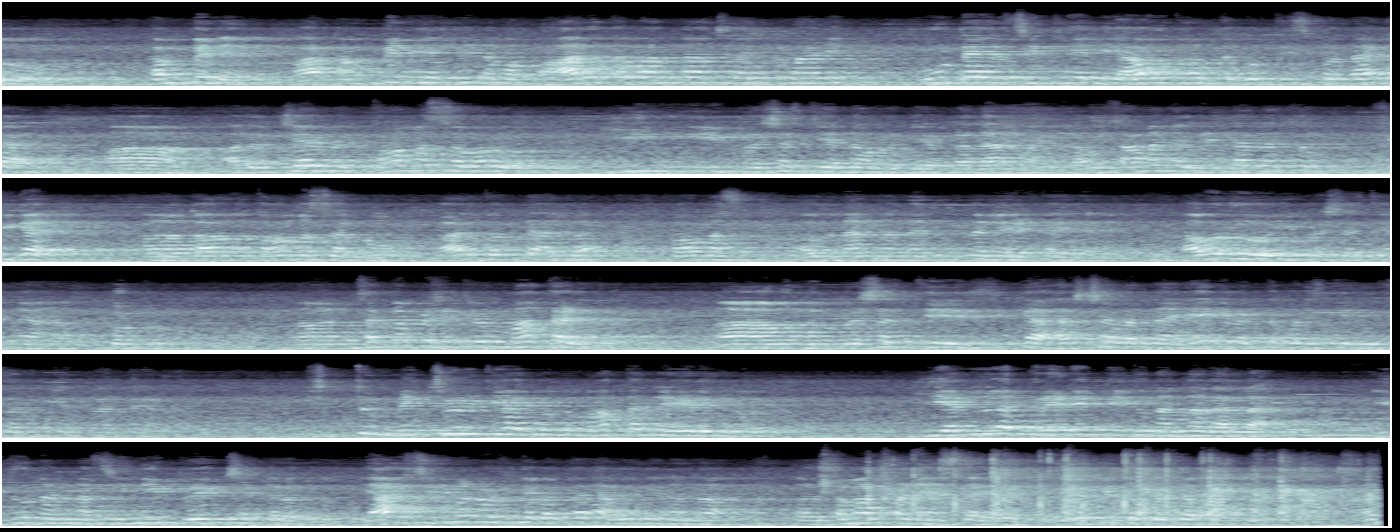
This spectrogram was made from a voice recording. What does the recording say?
ಕಂಪೆನಿ ಆ ಕಂಪೆನಿಯಲ್ಲಿ ನಮ್ಮ ಭಾರತವನ್ನು ಸೆಲೆಕ್ಟ್ ಮಾಡಿ ಊಟೈರ್ ಟೈರ್ ಸಿಟಿಯಲ್ಲಿ ಯಾವುದು ಅಂತ ಗುರುತಿಸಿಕೊಂಡಾಗ ಅದರ ಚೇರ್ಮನ್ ಥಾಮಸ್ ಅವರು ಈ ಈ ಪ್ರಶಸ್ತಿಯನ್ನು ಅವರಿಗೆ ಪ್ರದಾನ ಮಾಡಿದ್ರು. ಅವರು ಸಾಮಾನ್ಯ ಇಂಟರ್ನ್ಯಾಷನಲ್ ಫಿಗರ್ ಥಾಮಸ್ ಅನ್ನು ಭಾಳ ದೊಡ್ಡ ಅಲ್ಲ ಥಾಮಸ್ ಅವರು ನಾನು ನನ್ನ ನೆನಪಿನಲ್ಲಿ ಹೇಳ್ತಾ ಇದ್ದಾರೆ. ಅವರು ಈ ಪ್ರಶಸ್ತಿಯನ್ನು ಕೊಟ್ಟರು ಸಂಘ ಪ್ರಶಸ್ತಿಯವರು ಮಾತಾಡಿದರು. ಆ, ಒಂದು ಪ್ರಶಸ್ತಿ ಸಿಕ್ಕ ಹರ್ಷವನ್ನು ಹೇಗೆ ವ್ಯಕ್ತಪಡಿಸ್ತೀರಿ ಸಂಘಕ್ಷೇತ್ರ ಅಂತ ಹೇಳಿದ್ರು. ಇಷ್ಟು ಮೆಚುರಿಟಿಯಾಗಿ ಒಂದು ಮಾತನ್ನು ಹೇಳಿದರು. ಈ ಎಲ್ಲ ಕ್ರೆಡಿಟ್ ಇದು ನನ್ನದಲ್ಲ. ಇದು ನನ್ನ ಸಿನಿ ಪ್ರೇಕ್ಷಕರದ್ದು. ಯಾರು ಸಿನಿಮಾ ನೋಡಲಿಕ್ಕೆ ಬರ್ತಾರೆ ಅವರಿಗೆ ನನ್ನ ಸಮರ್ಪಣೆ ಅಂತ ಮಾತು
